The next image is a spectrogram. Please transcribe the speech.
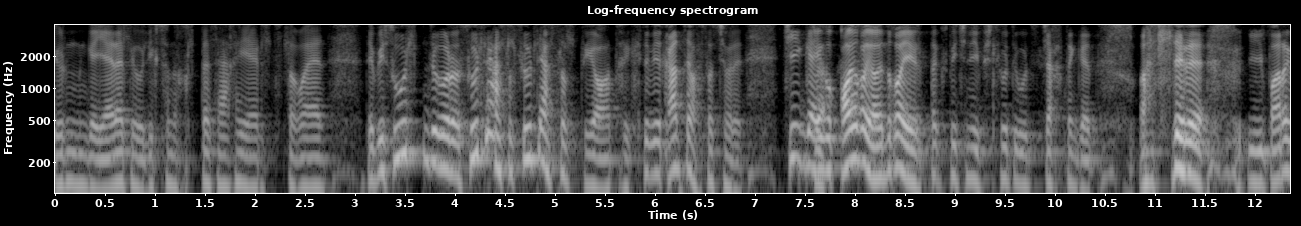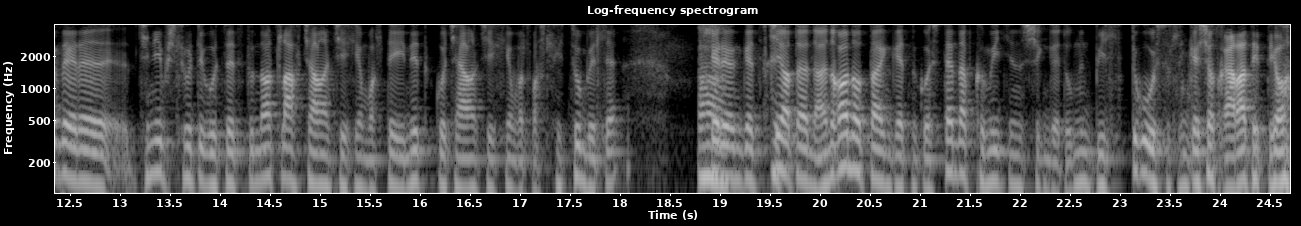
ер нь ингээ яриалаа үл их сонирхолтой сайхан ярилцлага байна. Тэгээ би сүүлд нь зөвөр сүүлийн асуулт сүүлийн асуулт тэгээ бодох. Гэтэ би ганц юм асууч байна. Чи ингээ айгу гой гой онгоо ярьдаг. Би чиний бичлэгүүдийг үзэж яхад ингээд бас л дээр бараг дээр чиний бичлэгүүдийг үзээд do not laugh challenge хийх юм бол тэ инээдэггүй challenge хийх юм бол бас хэцүү юм байлээ. Тэгэхээр ингээд чи одоо онгоонуудаа ингээд нөгөө stand up comedian шиг ингээд өмнө нь бэлддэг үү эсвэл ингээд шууд гараад идэв.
